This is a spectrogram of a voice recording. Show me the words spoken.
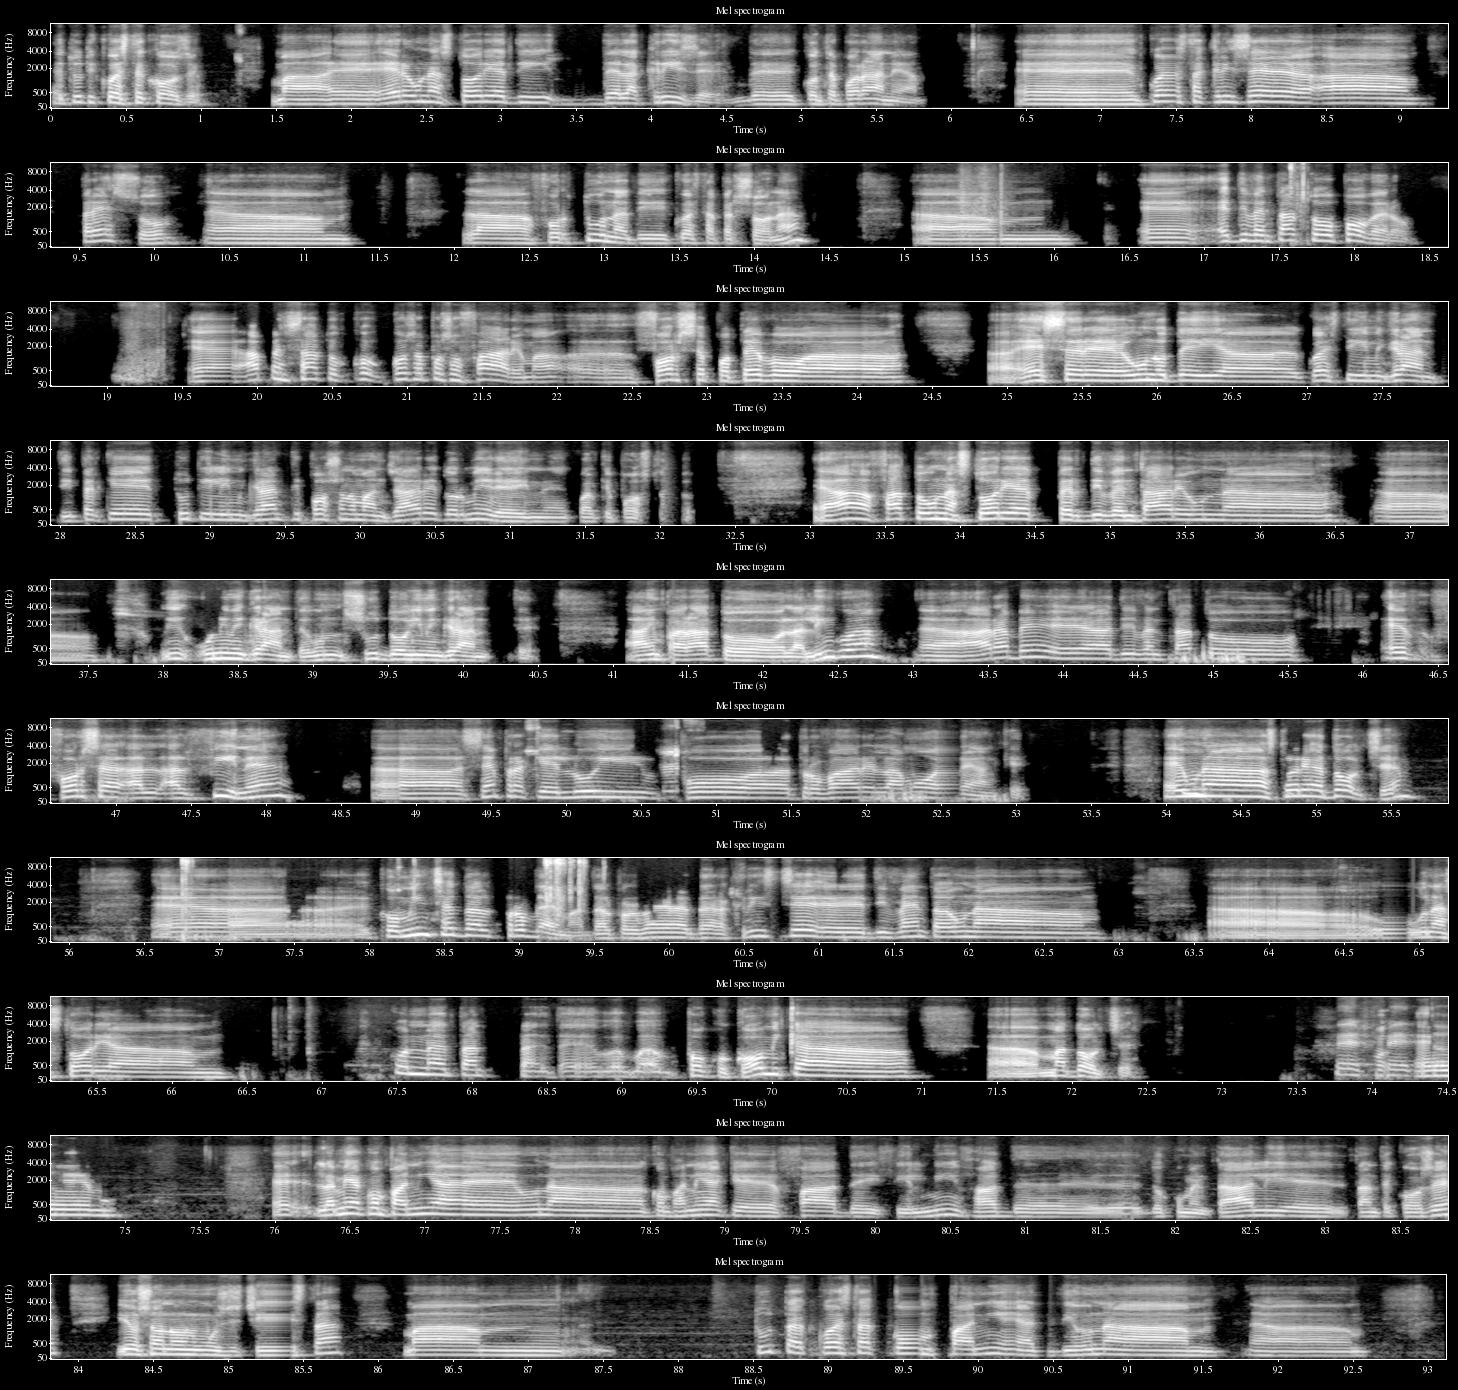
e tutte queste cose. Ma eh, era una storia di, della crisi de, contemporanea. Eh, questa crisi ha preso ehm, la fortuna di questa persona, ehm, è diventato povero. Eh, ha pensato co- cosa posso fare, ma eh, forse potevo uh, essere uno di uh, questi immigranti, perché tutti gli immigranti possono mangiare e dormire in qualche posto. E ha fatto una storia per diventare un, uh, un immigrante, un sudo-immigrante. Ha imparato la lingua arabe e è diventato, e forse al, al fine Uh, sembra che lui può uh, trovare l'amore anche. È una storia dolce, eh, comincia dal problema, dal problema della crisi e diventa una, uh, una storia mm, con tant- poco comica, ma dolce. Perfetto. E, eh, la mia compagnia è una compagnia che fa dei film, fa dei documentari e tante cose. Io sono un musicista, ma mh, tutta questa compagnia di, una, uh,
